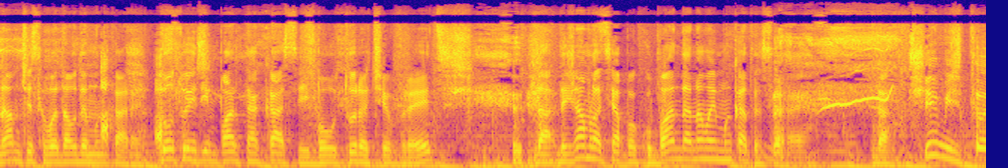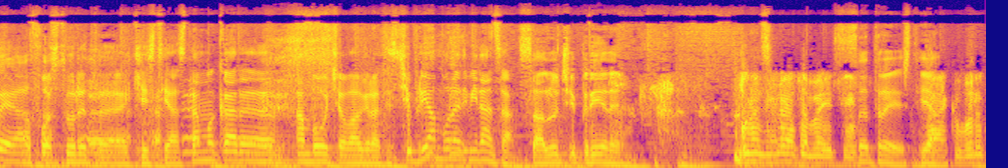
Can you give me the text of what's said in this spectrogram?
N-am ce să vă dau de mâncare. A Totul e fugit. din partea casei, băutură ce vreți. Da, deci n-am luat țeapă cu bani, dar n-am mai mâncat în seara aia. Da. Ce mișto e asta? A fost urâtă chestia asta, măcar uh, am băut ceva gratis. Ciprian, bună dimineața! Salut, Cipriene. Bună dimineața, băieții! Să trăiești. Ia. Dacă, vor,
